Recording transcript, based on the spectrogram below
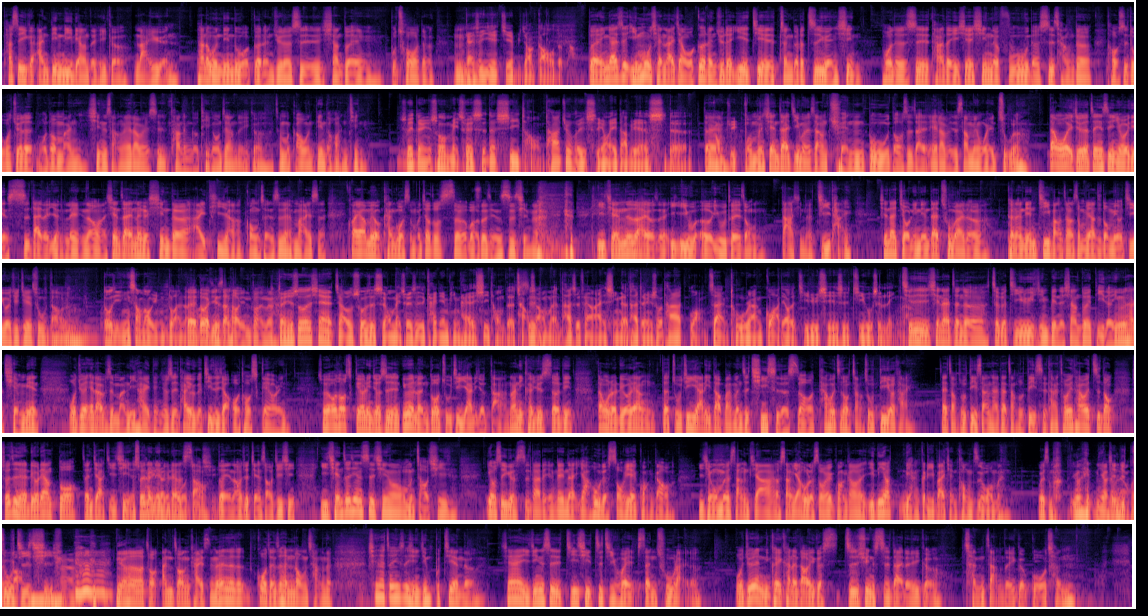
它是一个安定力量的一个来源。它的稳定度，我个人觉得是相对不错的，嗯，应该是业界比较高的吧？对，应该是以目前来讲，我个人觉得业界整个的资源性，或者是它的一些新的服务的市场的透视度，我觉得我都蛮欣赏 AWS 它能够提供这样的一个这么高稳定的环境。所以等于说，美翠丝的系统它就会使用 AWS 的工具。我们现在基本上全部都是在 AWS 上面为主了。但我也觉得这件事情有一点时代的眼泪，你知道吗？现在那个新的 IT 啊，工程师 MIS 快要没有看过什么叫做 server 这件事情了。以前就是还有着一 U 二 U 这种大型的机台，现在九零年代出来的。可能连机房长什么样子都没有机会去接触到了，都已经上到云端了。对，都已经上到云端了。等于说，现在假如说是使用美翠是开店平台的系统的厂商们，他是非常安心的。他等于说，他网站突然挂掉的几率其实是几乎是零了。其实现在真的这个几率已经变得相对低了，因为它前面我觉得 AWS 蛮厉害一点，就是它有一个机制叫 Auto Scaling。所以 Auto Scaling 就是因为人多，主机压力就大。那你可以去设定，当我的流量的主机压力到百分之七十的时候，它会自动长出第二台。再长出第三台，再长出第四台，所以它会自动随着你的流量多增加机器，随着你的流量少，对，然后就减少机器。以前这件事情哦，我们早期又是一个时代的眼泪。那雅虎的首页广告，以前我们的商家要上雅虎的首页广告，一定要两个礼拜前通知我们。为什么？因为你要先去租机器，你要从安装开始，那这个过程是很冗长的。现在这件事情已经不见了，现在已经是机器自己会生出来了。我觉得你可以看得到一个资讯时代的一个成长的一个过程。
